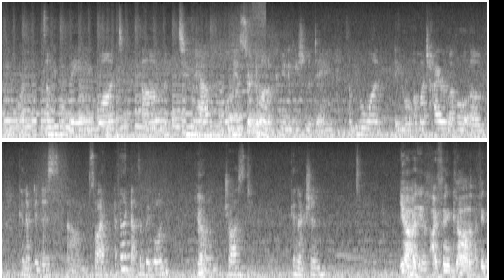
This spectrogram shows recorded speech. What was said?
looking for. Some people may want um, to have only a certain amount of communication a day. Some people want you know a much higher level of connectedness. Um, so I, I feel like that's a big one. Yeah. Um, trust, connection, Yeah, I, I think uh, I think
